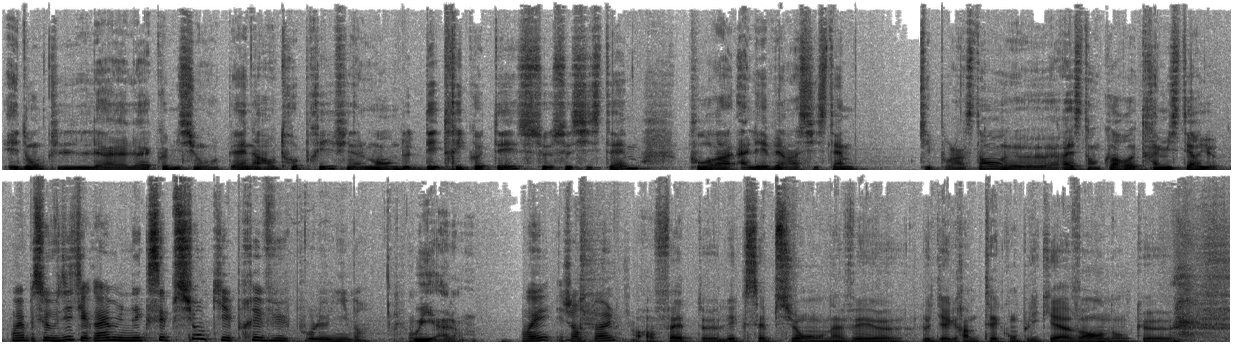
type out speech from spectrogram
Et donc, la, Commission européenne a entrepris finalement de détricoter ce, système pour aller vers un système qui, pour l'instant, euh, reste encore très mystérieux. Oui, parce que vous dites qu'il y a quand même une exception qui est prévue pour le libre. Oui, alors. Oui, Jean-Paul? En fait, euh, l'exception, on avait euh, le diagramme T compliqué avant, donc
